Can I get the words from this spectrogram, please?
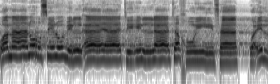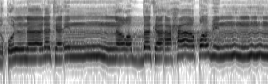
وما نرسل بالايات الا تخويفا واذ قلنا لك ان ربك احاط بالناس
